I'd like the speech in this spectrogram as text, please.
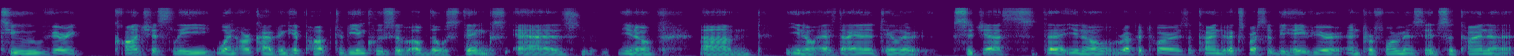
to very consciously when archiving hip hop to be inclusive of those things as you know um you know as Diana Taylor suggests that you know repertoire is a kind of expressive behavior and performance. It's a kind of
